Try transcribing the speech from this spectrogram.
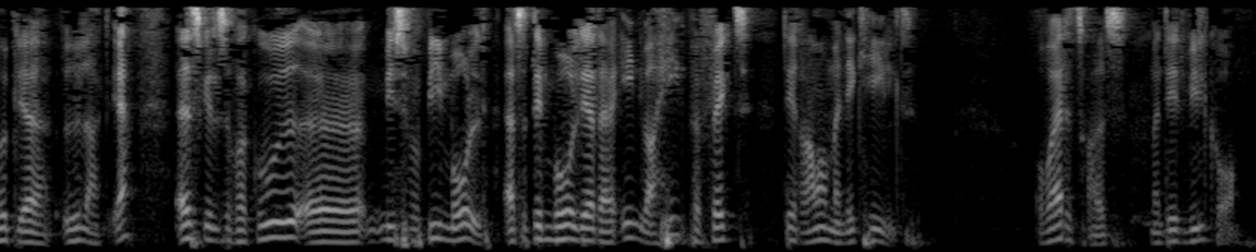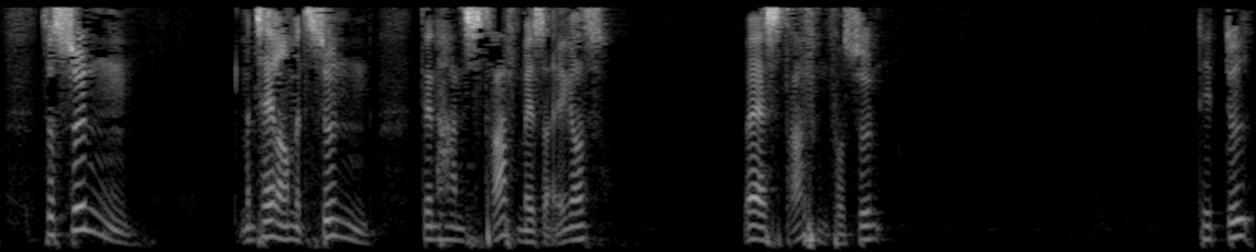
Noget bliver ødelagt. Ja, adskillelse fra Gud, øh, mis forbi målet. Altså det mål der, der egentlig var helt perfekt, det rammer man ikke helt. Og hvor er det træls? Men det er et vilkår. Så synden, man taler om, at synden, den har en straf med sig, ikke også? Hvad er straffen for synd? Det er død.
